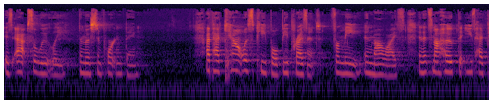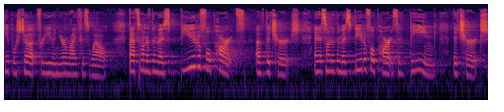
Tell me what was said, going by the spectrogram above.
is absolutely the most important thing. I've had countless people be present for me in my life, and it's my hope that you've had people show up for you in your life as well. That's one of the most beautiful parts of the church, and it's one of the most beautiful parts of being the church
